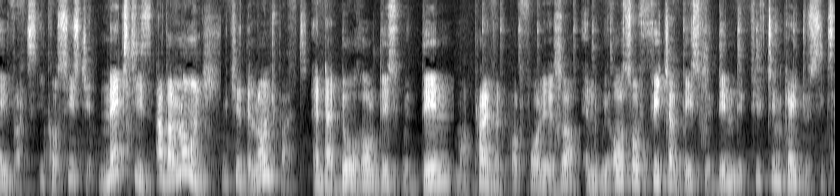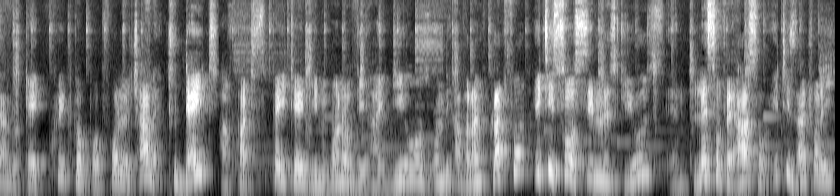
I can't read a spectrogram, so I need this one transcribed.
AVAX ecosystem. Next is Avalaunch, which is the launchpad, and I do hold this within my private portfolio as well. And we also feature this within the 15k to 600k crypto portfolio challenge. To date, I've participated in one of the IDOs on the Avalaunch platform. It is so seamless to use and less of a hassle. It is actually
